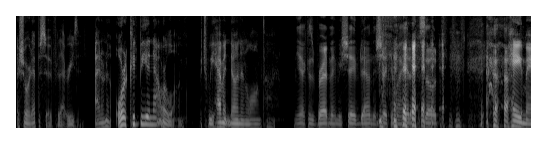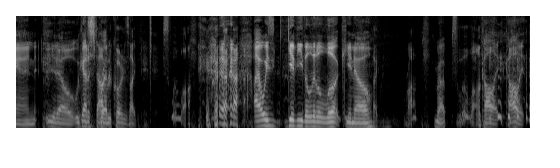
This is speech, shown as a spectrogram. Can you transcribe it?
a short episode for that reason. I don't know, or it could be an hour long, which we haven't done in a long time. Yeah, because Brad made me shave down the shaking my head episode. hey, man, you know we got to stop spread. recording. He's like, it's a little long. I always give you the little look, you know. Like- Rob, Rob, it's a little long. call it, call it,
